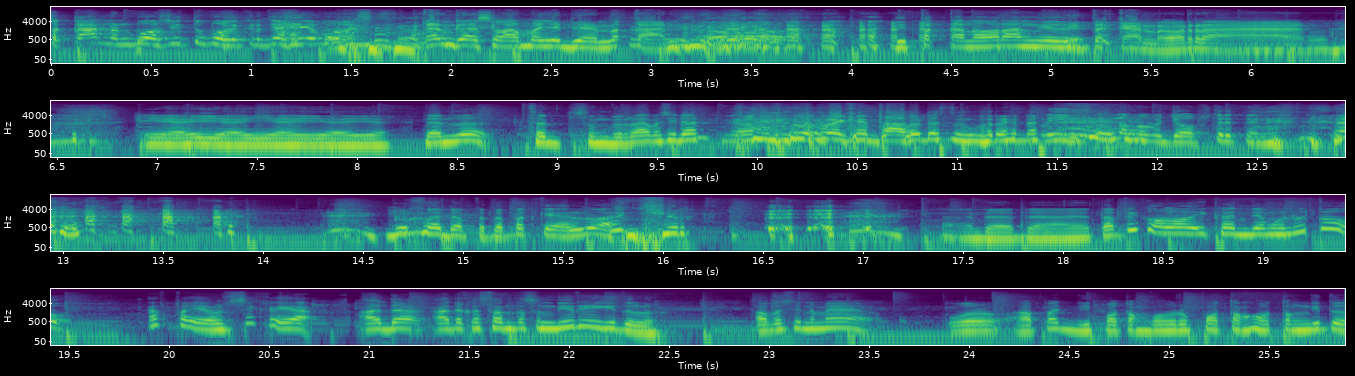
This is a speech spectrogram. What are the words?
Tekanan bos itu bos kerjanya bos. kan nggak selamanya dia nekan. Oh, ditekan orang gitu. Ditekan orang. Iya iya iya iya iya. Dan lu sumbernya apa sih Dan? gue pengen tahu dah sumbernya Dan. LinkedIn apa job street ini? gue gak dapet dapat kayak lu anjir. ada ada. Tapi kalau ikan zaman dulu tuh apa ya maksudnya kayak ada ada kesan tersendiri gitu loh. Apa sih namanya? Apa dipotong potong potong gitu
